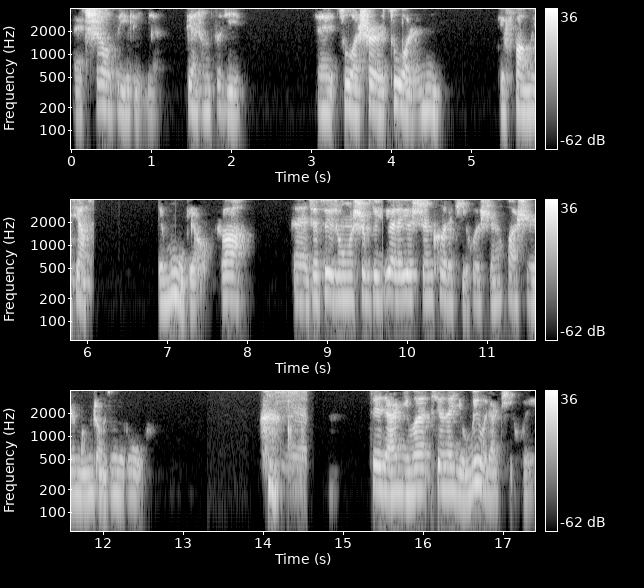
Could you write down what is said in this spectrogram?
哎，吃到自己里面，变成自己哎做事儿做人的方向的目标，是吧？哎，这最终是不是就越来越深刻的体会神话是人蒙拯救的路？是。这点你们现在有没有点体会？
